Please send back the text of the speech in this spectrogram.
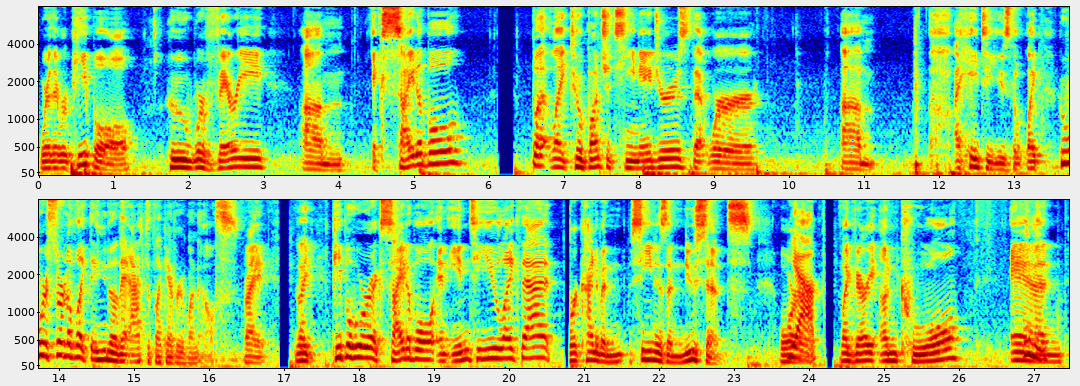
where there were people who were very um, excitable, but like to a bunch of teenagers that were, um, I hate to use the like, who were sort of like they, you know, they acted like everyone else, right? Like people who are excitable and into you like that were kind of a, seen as a nuisance or yeah. like very uncool and mm-hmm.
